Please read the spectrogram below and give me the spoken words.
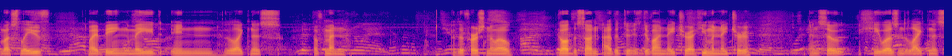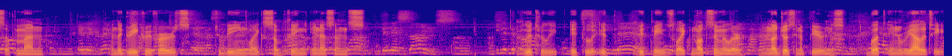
of a slave, by being made in the likeness of men. The first Noel, God the Son added to his divine nature a human nature, and so he was in the likeness of man. And the Greek refers to being like something in essence. Literally, it, it, it means like not similar, not just in appearance, but in reality.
